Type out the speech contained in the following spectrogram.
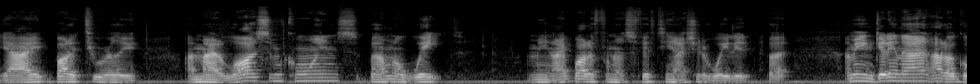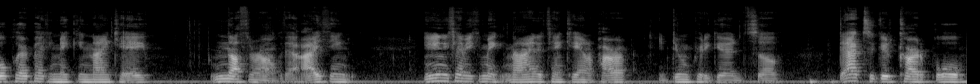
Yeah, I bought it too early. I might have lost some coins, but I'm gonna wait. I mean, I bought it when it was 15. I should have waited, but I mean, getting that out of a gold player pack and making 9k, nothing wrong with that. I think anytime you can make 9 to 10k on a power up, you're doing pretty good. So that's a good card to pull.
